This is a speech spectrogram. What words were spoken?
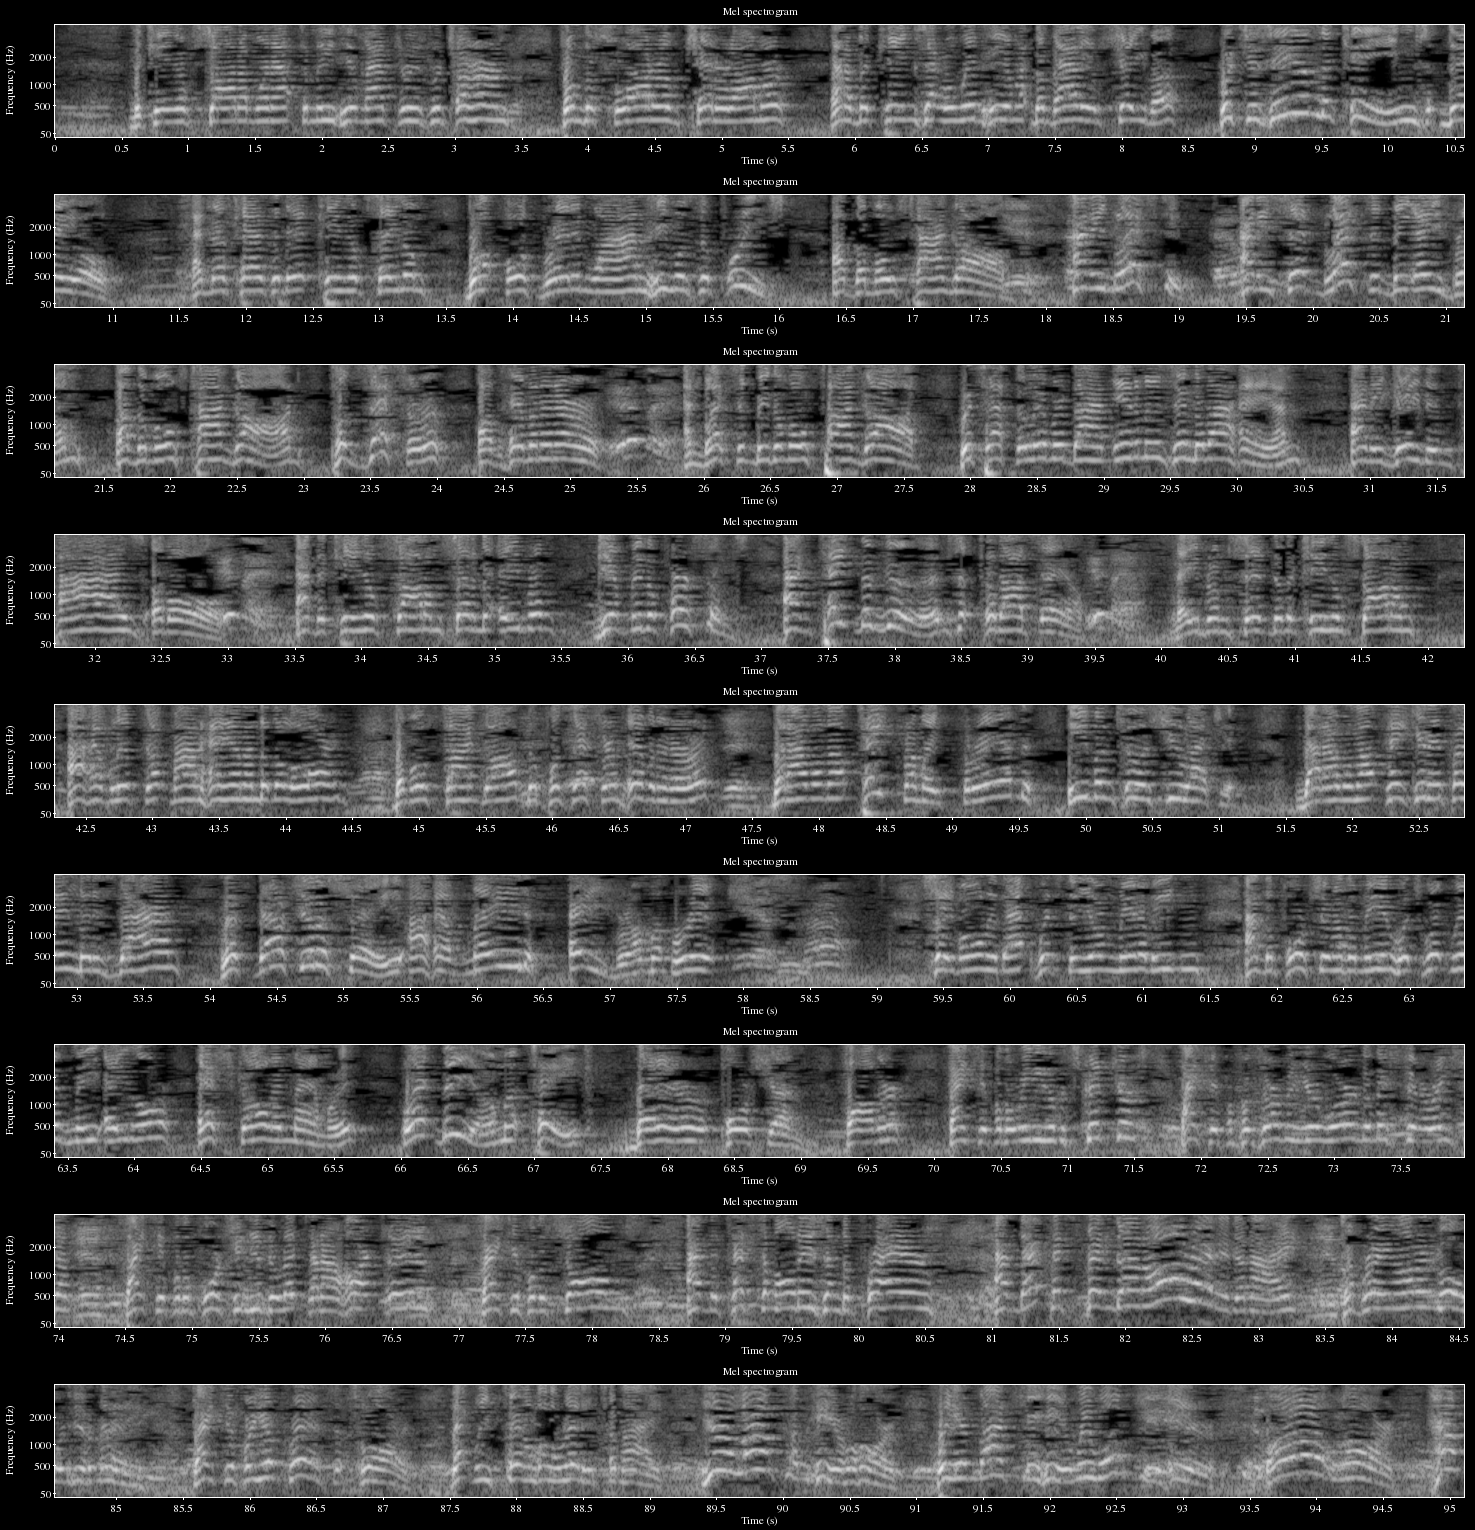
The king of Sodom went out to meet him after his return from the slaughter of Chedorlaomer, and of the kings that were with him at the valley of Sheba, which is in the king's dale. And Melchizedek, king of Salem, brought forth bread and wine, and he was the priest of the Most High God. Yes. And he blessed him. And he said, Blessed be Abram of the Most High God, possessor of heaven and earth. Amen. And blessed be the Most High God, which hath delivered thine enemies into thy hand. And he gave him tithes of all. Amen. And the king of Sodom said unto Abram, Give me the persons, and take the goods to thyself. Amen. And Abram said to the king of Sodom, I have lifted up mine hand unto the Lord, the Most High God, the possessor of heaven and earth, that I will not take from a thread even to a shoe latchet, that I will not take anything that is thine, lest thou shouldest say, I have made Abram rich. Yes. Mm. save only that which the young men have eaten, and the portion of the men which went with me, Ador, Eshcol, and Mamre, let them take their portion. Father, thank you for the reading of the Scriptures. Thank you for preserving your word to this generation. Thank you for the portion you directed our heart to. Thank you for the songs and the testimonies and the prayers and that that's been done already tonight to bring honor and glory to your name. Thank you for your presence, Lord, that we felt already tonight. You're welcome here, Lord. We invite you here. We want you here. Oh, Lord,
